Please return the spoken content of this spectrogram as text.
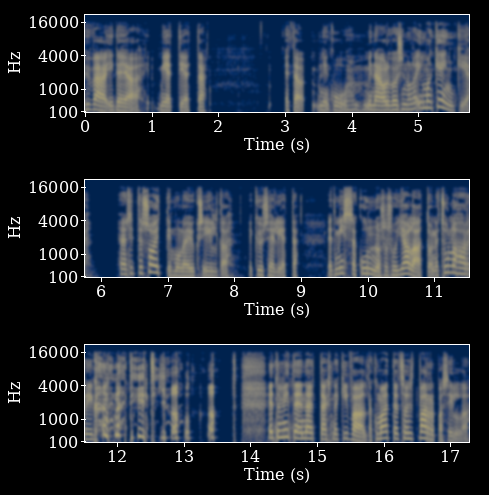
hyvä idea miettiä, että, että niin kuin minä voisin olla ilman kenkiä. Hän sitten soitti mulle yksi ilta ja kyseli, että, että missä kunnossa sun jalat on. Että sullahan on Riikan nätit jalat että miten näyttääkö ne kivalta. Kun mä ajattelin, että sä olisit varpasilla,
